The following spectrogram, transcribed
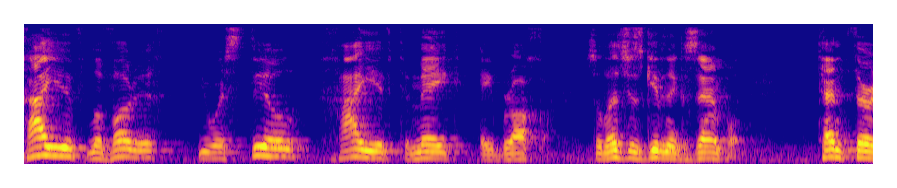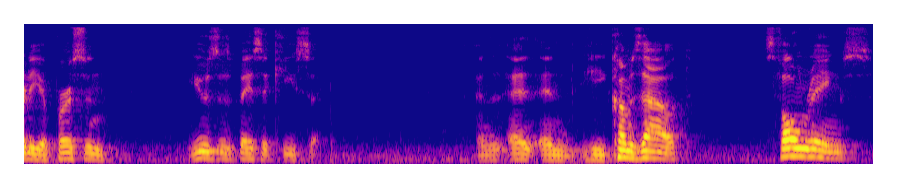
chayiv lavarich, you are still chayiv to make a bracha. So let's just give an example. 10:30, a person uses basic kisei, and, and and he comes out, his phone rings.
